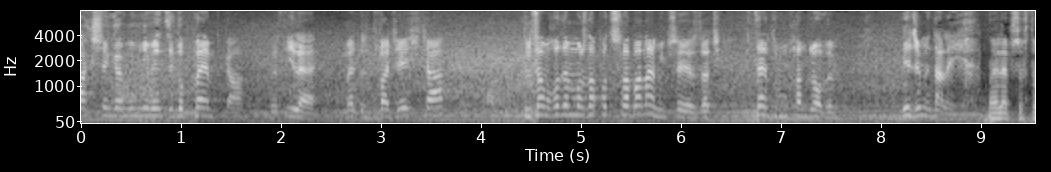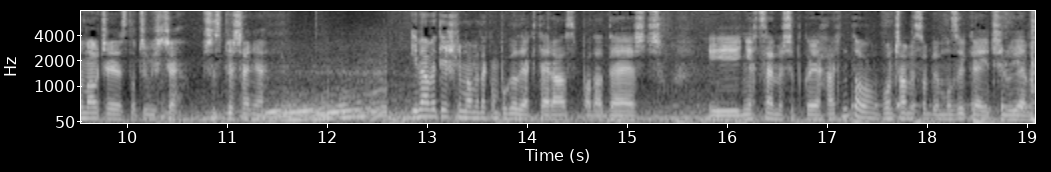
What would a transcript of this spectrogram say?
Dach sięga mi mniej więcej do pępka. To jest ile? Metr dwadzieścia. Tym samochodem można pod szlabanami przejeżdżać w centrum handlowym. Jedziemy dalej. Najlepsze w tym aucie jest oczywiście przyspieszenie. I nawet jeśli mamy taką pogodę jak teraz, pada deszcz i nie chcemy szybko jechać, no to włączamy sobie muzykę i chillujemy.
